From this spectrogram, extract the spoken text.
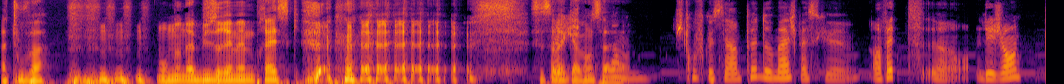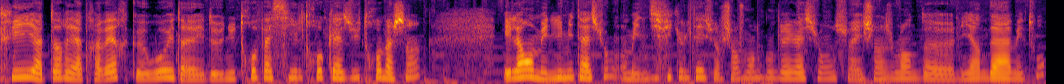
à tout va. On en abuserait même presque. c'est vrai qu'avant ça. Je trouve que c'est un peu dommage parce que, en fait, euh, les gens crient à tort et à travers que WoW est, est devenu trop facile, trop casu, trop machin. Et là, on met une limitation, on met une difficulté sur le changement de congrégation, sur les changements de lien d'âme et tout.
